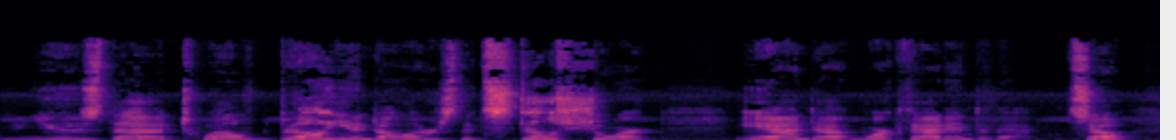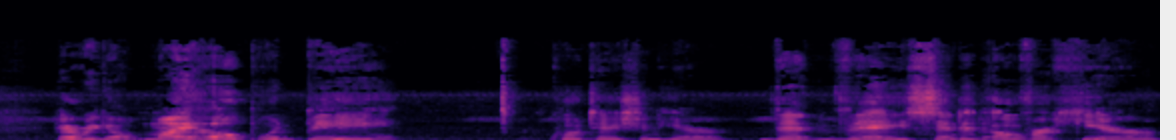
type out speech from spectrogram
use the $12 billion that's still short and work that into that. So, here we go. My hope would be quotation here, that they send it over here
